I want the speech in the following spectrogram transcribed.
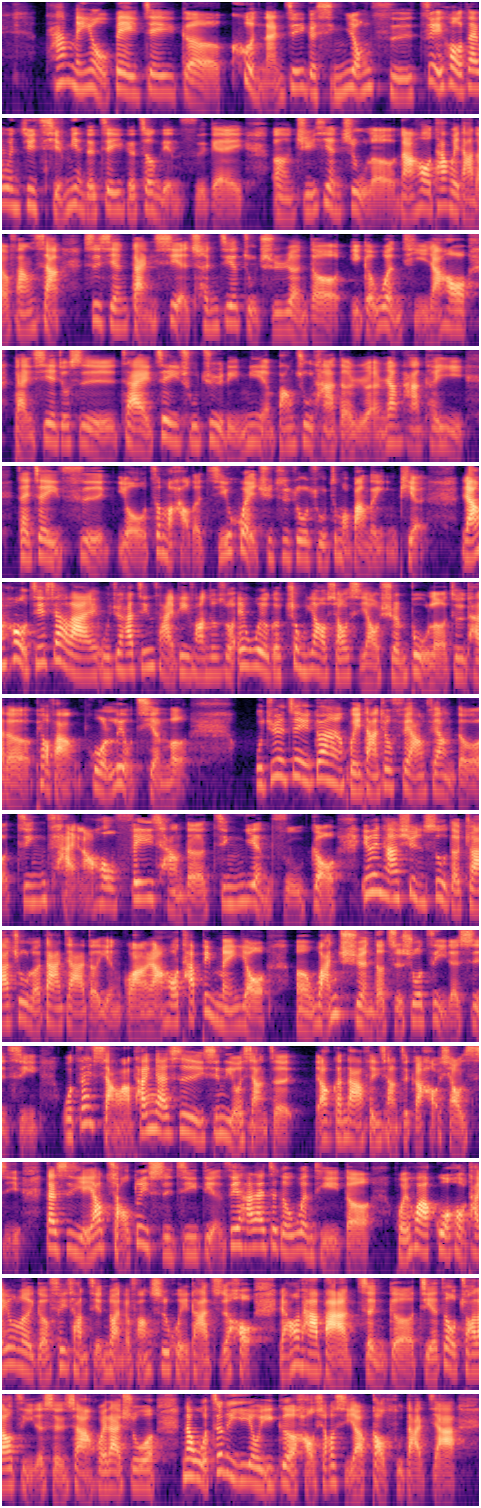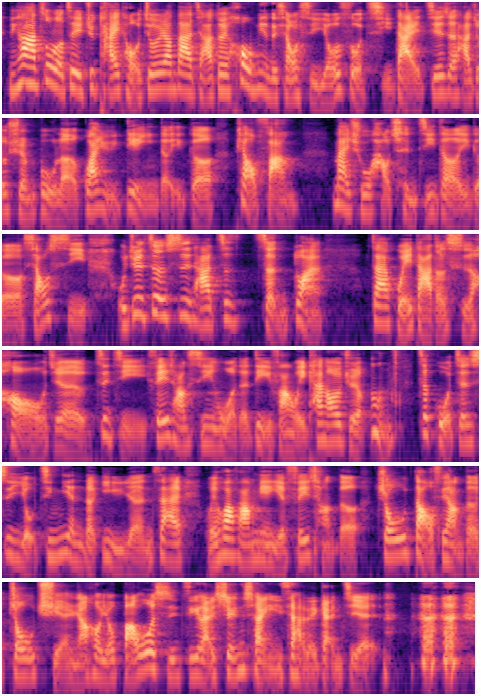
他没有被这个困难这一个形容词，最后在问句前面的这一个重点词给嗯局限住了。然后他回答的方向是先感谢承接主持人的一个问题，然后感谢就是在这一出剧里面帮助他的人，让他可以。在这一次有这么好的机会去制作出这么棒的影片，然后接下来我觉得他精彩的地方就是说，诶，我有个重要消息要宣布了，就是他的票房破六千了。我觉得这一段回答就非常非常的精彩，然后非常的经验足够，因为他迅速的抓住了大家的眼光，然后他并没有呃完全的只说自己的事情。我在想啊，他应该是心里有想着。要跟大家分享这个好消息，但是也要找对时机点。所以他在这个问题的回话过后，他用了一个非常简短的方式回答之后，然后他把整个节奏抓到自己的身上，回来说：“那我这里也有一个好消息要告诉大家。”你看他做了这一句开头，就会让大家对后面的消息有所期待。接着他就宣布了关于电影的一个票房卖出好成绩的一个消息。我觉得这是他这整段。在回答的时候，我觉得自己非常吸引我的地方，我一看到就觉得，嗯，这果真是有经验的艺人，在回话方面也非常的周到，非常的周全，然后有把握时机来宣传一下的感觉。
